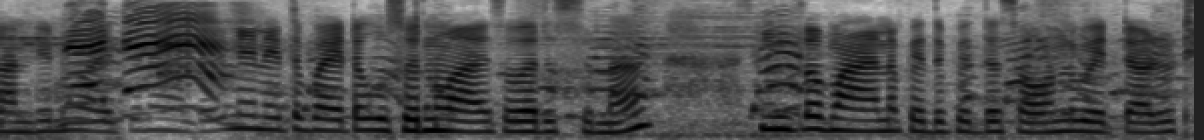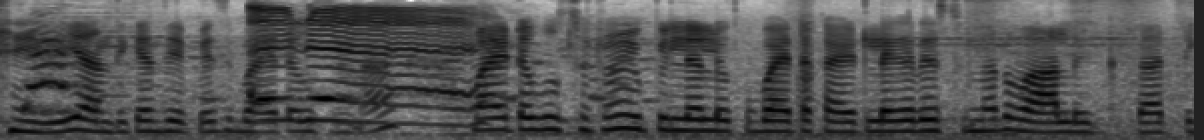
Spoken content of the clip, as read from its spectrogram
కంటిన్యూ అయితేనే ఉంటుంది. నేనైతే బయట కూర్చొని వాయిస్ వరుస్తున్నా ఇంట్లో మా ఆయన పెద్ద పెద్ద సౌండ్లు పెట్టాడు టీవీ అందుకని చెప్పేసి బయట కూర్చున్నా. బయట కూర్చుంటాం. ఈ పిల్లలు బయట కైట్లు ఎగరేస్తున్నారు. వాళ్ళు గట్టి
